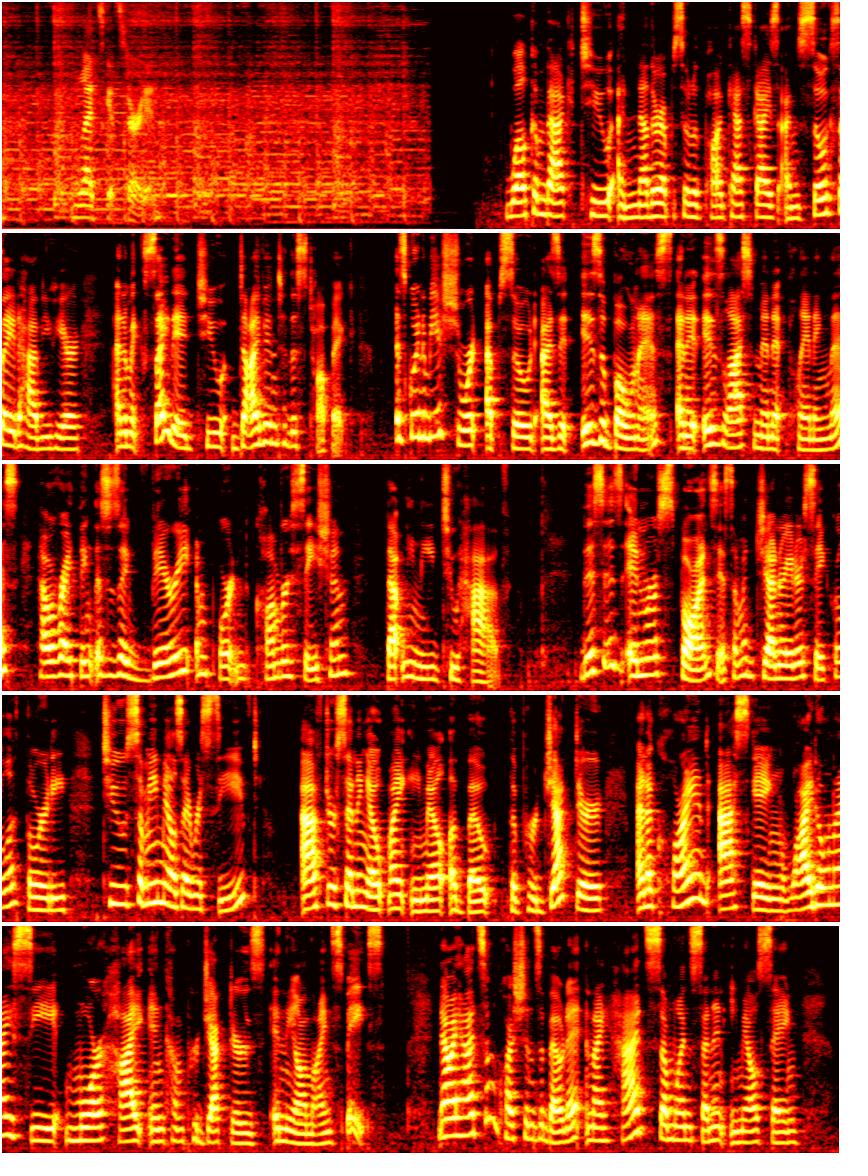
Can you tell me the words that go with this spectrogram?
Let's get started. Welcome back to another episode of the podcast, guys. I'm so excited to have you here, and I'm excited to dive into this topic. It's going to be a short episode as it is a bonus and it is last minute planning this. However, I think this is a very important conversation that we need to have. This is in response, yes, I'm a generator sacral authority, to some emails I received after sending out my email about the projector and a client asking, why don't I see more high income projectors in the online space? Now, I had some questions about it, and I had someone send an email saying,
